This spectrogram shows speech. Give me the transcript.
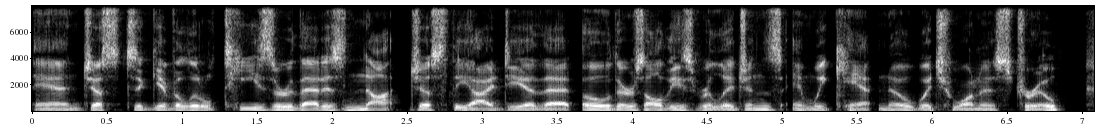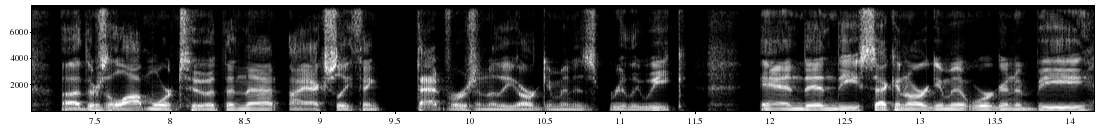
and just to give a little teaser, that is not just the idea that, oh, there's all these religions and we can't know which one is true. Uh, there's a lot more to it than that. I actually think that version of the argument is really weak. And then the second argument we're going to be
